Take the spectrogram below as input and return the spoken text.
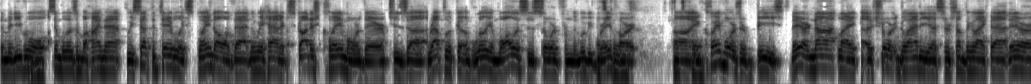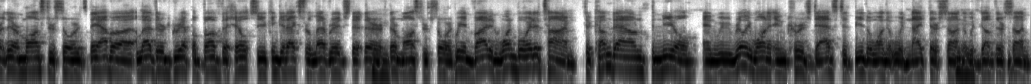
the medieval mm-hmm. symbolism behind that. We set the table, explained all of that, and then we had a Scottish claymore there, which is a replica of William Wallace's sword from the movie That's Braveheart. Cool. Uh, cool. And claymores are beasts. They are not like a short gladius or something like that. They are they are monster swords. They have a leathered grip above the hilt, so you can get extra leverage. They're they're, mm-hmm. they're monster swords. We invited one boy at a time to come down to kneel, and we really want to encourage dads to be the one that would knight their son, mm-hmm. that would dub their son.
